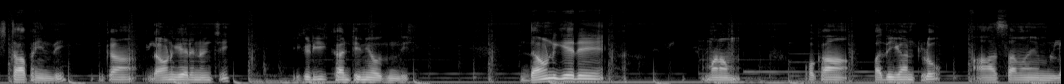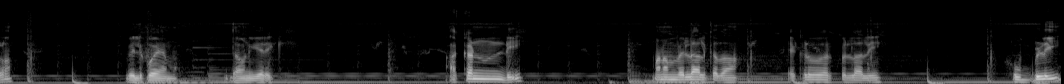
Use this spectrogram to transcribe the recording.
స్టాప్ అయింది. ఇంకా దావణగిరి నుంచి ఇక్కడికి కంటిన్యూ అవుతుంది. దావణగిరి మనం ఒక పది గంటలు ఆ సమయంలో వెళ్ళిపోయాము దావణగిరికి. అక్కడ నుండి మనం వెళ్ళాలి కదా. ఎక్కడి వరకు వెళ్ళాలి? హుబ్లీ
